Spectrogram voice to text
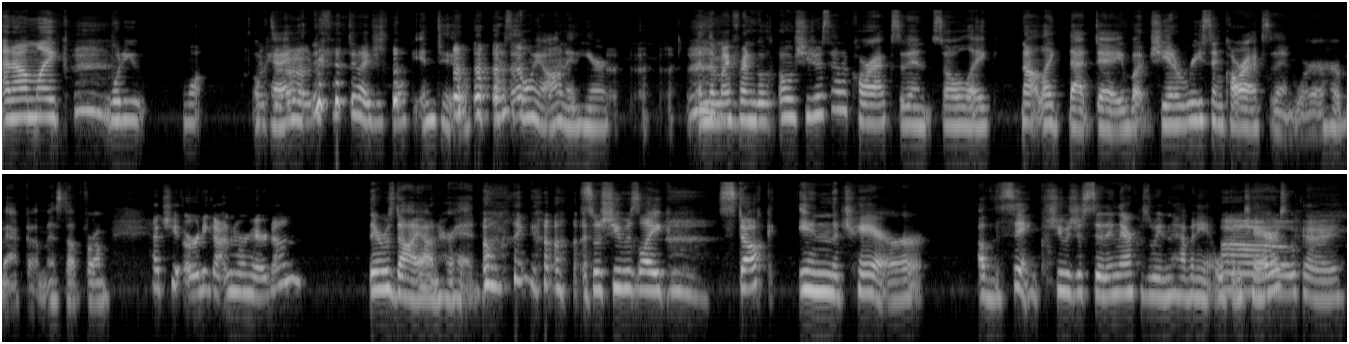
And I'm like, What do you what? Okay. What did I just walk into? What is going on in here? And then my friend goes, Oh, she just had a car accident. So, like, not like that day, but she had a recent car accident where her back got messed up from. Had she already gotten her hair done? There was dye on her head. Oh my god! So she was like, stuck in the chair of the sink. She was just sitting there because we didn't have any open chairs. Oh, Okay.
